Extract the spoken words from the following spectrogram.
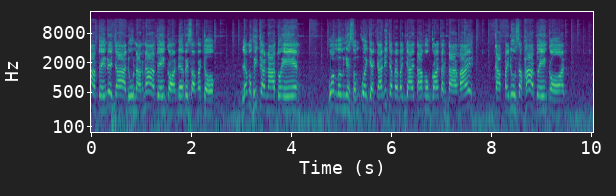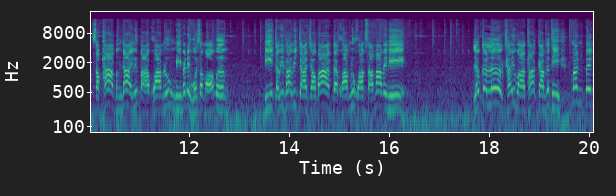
าพตัวเองด้วยจ้าดูหนังหน้าตัวเองก่อนเดินไปส่องกระจก แล้วมาพิจารณาตัวเอง ว่ามึงเนี่ยสมควรแก่การที่จะไปบรรยายตามองค์กรต่างๆไหมกลับไปดูสภาพตัวเองก่อน สภาพมึงได้หรือเปล่าความรู้มึงมีไหมในหัวสมองมึง ดีแต่วิพากษ์วิจารณ์ชาวบ้าน แต่ความรู้ความสามารถไม่มี แล้วก็เลิกใช้วาทกรรมสักทีมันเป็น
